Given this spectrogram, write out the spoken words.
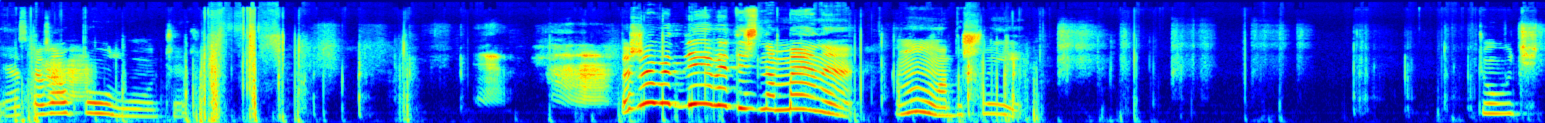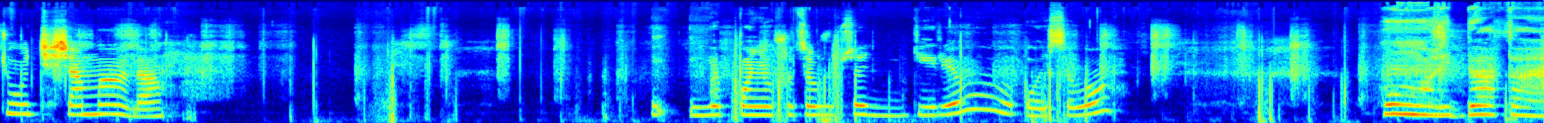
Я сказав получиш. Та що ви дивитесь на мене? А ну, обійшли. Чуть-чуть шамада. І, і я понял, що це вже все деревня, ой, село. О, ребята,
